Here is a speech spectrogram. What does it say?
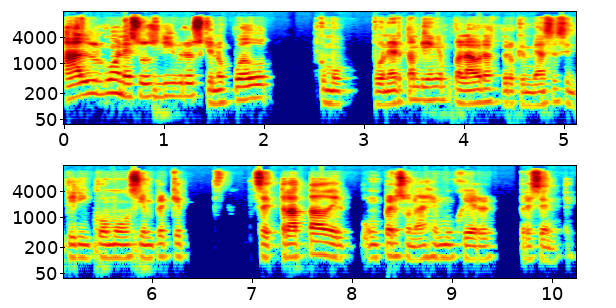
algo en esos libros que no puedo como poner también en palabras, pero que me hace sentir incómodo siempre que se trata de un personaje mujer presente.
